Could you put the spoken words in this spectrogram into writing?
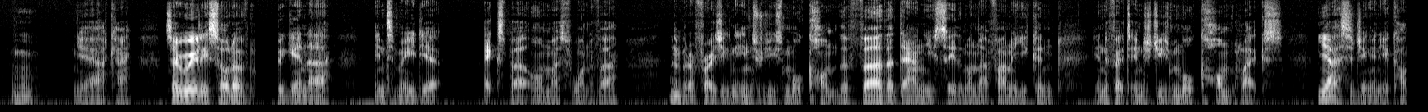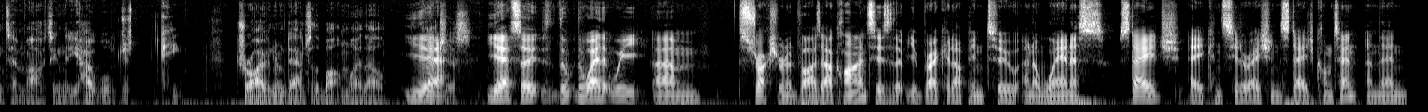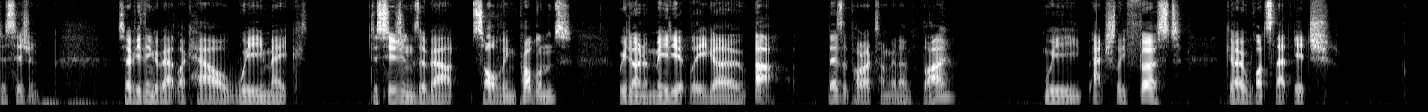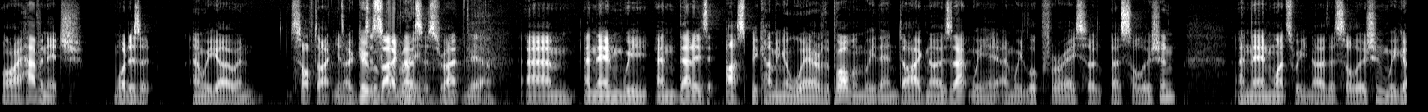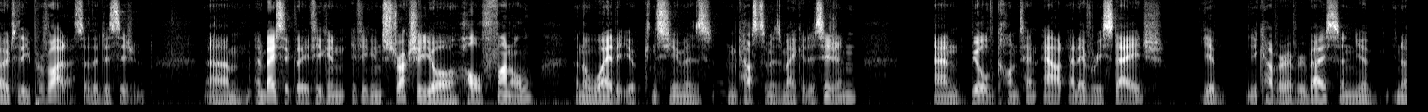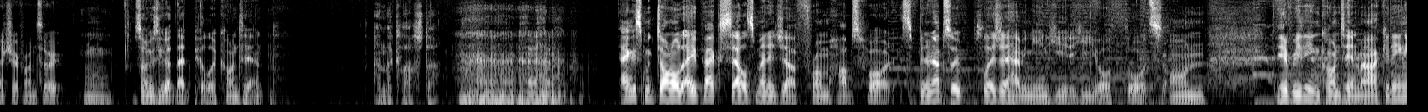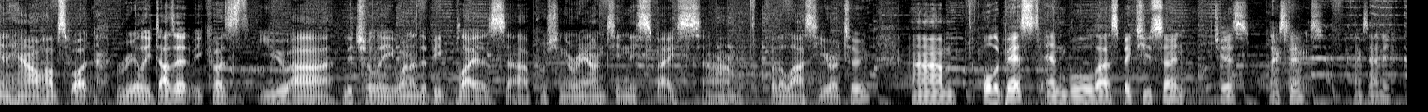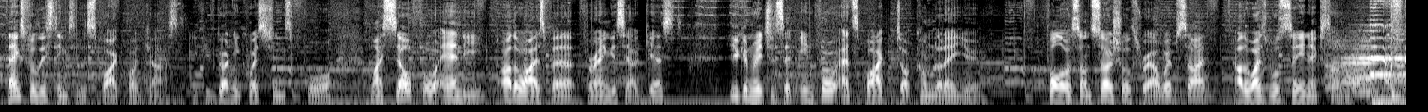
yeah okay so really sort of beginner intermediate expert almost for want of a, a better phrase you can introduce more com the further down you see them on that funnel you can in effect introduce more complex Yeah. messaging in your content marketing that you hope will just keep driving them down to the bottom where they'll Yeah. purchase Yeah. So the the way that we um, structure and advise our clients is that you break it up into an awareness stage, a consideration stage content, and then decision. So if you think about like how we make decisions about solving problems, we don't immediately go, ah, there's the products I'm going to buy. We actually first go, what's that itch? Or I have an itch. What is it? And we go and self, you know, Google Discovery. diagnosis, right? Yeah. um, and then we and that is us becoming aware of the problem. We then diagnose that we and we look for a, so, a solution, and then once we know the solution, we go to the provider, so the decision. Um, and basically, if you can if you can structure your whole funnel and the way that your consumers and customers make a decision, and build content out at every stage, you you cover every base and you, you nurture everyone through. Mm. As long as you got that pillar content. and the cluster Angus McDonald, APAC sales manager from HubSpot. It's been an absolute pleasure having you in here to hear your thoughts on everything content marketing and how HubSpot really does it because you are literally one of the big players uh, pushing around in this space um, for the last year or two. Um, all the best, and we'll uh, speak to you soon. Cheers. Thanks, Tim. Angus. Thanks, Andy. Thanks for listening to the Spike podcast. If you've got any questions for myself or Andy, otherwise for, for Angus, our guest, you can reach us at info at spike.com.au. Follow us on social through our website. Otherwise, we'll see you next time.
